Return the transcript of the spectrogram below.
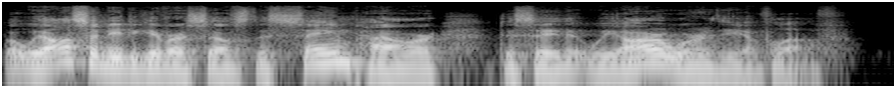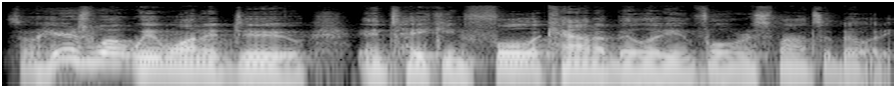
but we also need to give ourselves the same power to say that we are worthy of love. So here's what we want to do in taking full accountability and full responsibility.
